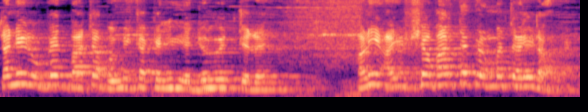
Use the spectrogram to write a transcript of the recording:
त्यांनी ऋग्वेद भाषा भूमिका केली यजुर्वेद केले आणि आयुष्यभर ते ब्रह्मचारी राहिले.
